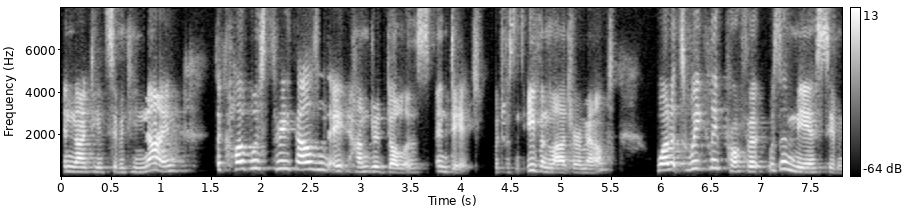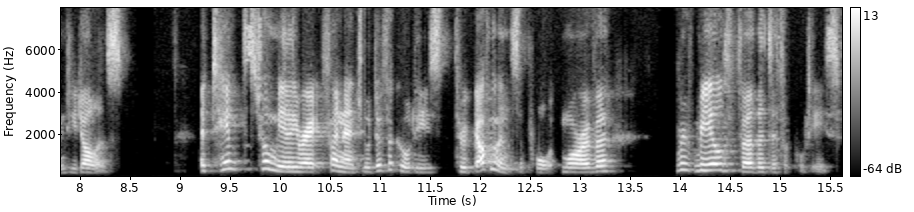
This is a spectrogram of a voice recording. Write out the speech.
In 1979, the club was $3,800 in debt, which was an even larger amount, while its weekly profit was a mere $70. Attempts to ameliorate financial difficulties through government support, moreover, revealed further difficulties.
